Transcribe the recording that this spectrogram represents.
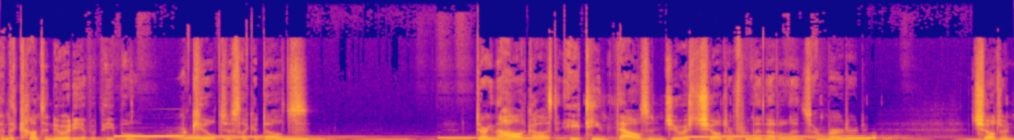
and the continuity of a people, are killed just like adults. During the Holocaust, 18,000 Jewish children from the Netherlands are murdered. Children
